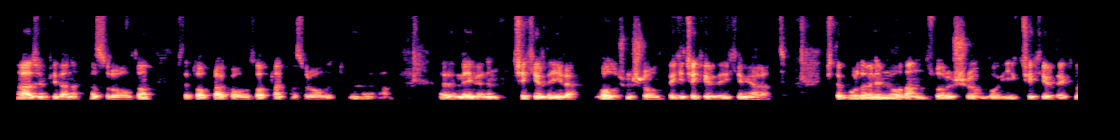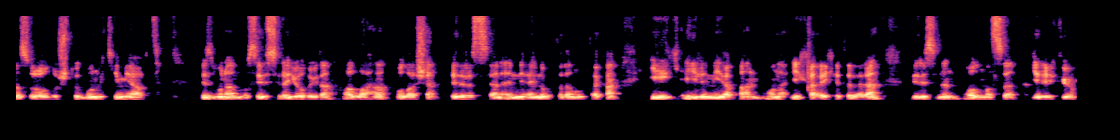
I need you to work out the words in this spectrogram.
Ağacın fidanı nasıl oldu? İşte toprak oldu. Toprak nasıl oldu? Ee, meyvenin çekirdeğiyle oluşmuş oldu. Peki çekirdeği kim yarattı? İşte burada önemli olan soru şu, bu ilk çekirdek nasıl oluştu, bunu kim yaptı? Biz buna bu silsile yoluyla Allah'a ulaşabiliriz. Yani en nihai noktada mutlaka ilk eylemi yapan, ona ilk hareketi veren birisinin olması gerekiyor.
